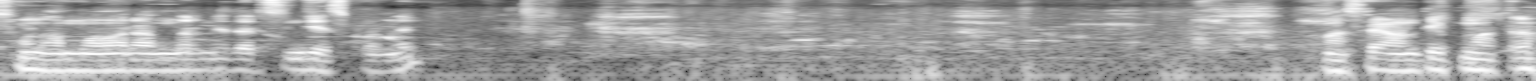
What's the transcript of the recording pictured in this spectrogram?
సో అమ్మవారు అందరినీ దర్శనం చేసుకోండి. మా శ్రావంతికి మాత్రం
